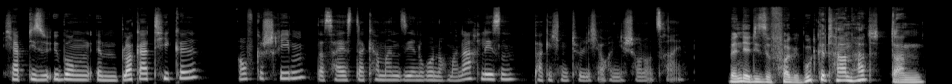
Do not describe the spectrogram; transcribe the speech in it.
Ich habe diese Übung im Blogartikel aufgeschrieben. Das heißt, da kann man sie in Ruhe nochmal nachlesen. Packe ich natürlich auch in die Shownotes rein. Wenn dir diese Folge gut getan hat, dann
